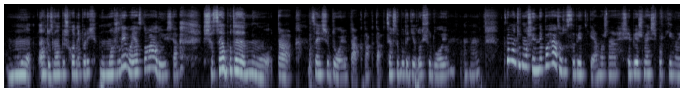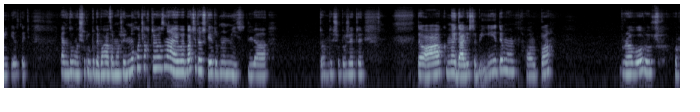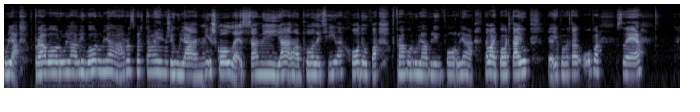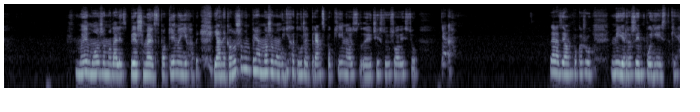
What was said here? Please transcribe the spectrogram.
Мо... А, тут знову пішохідний перехід. Ну, можливо, я здогадуюся, що це буде, ну, так, це сюдою. Так, так, так. Це все буде діло сюдою. Угу. Тому тут машин небагато тут собі таке, можна ще більш-менш спокійно їздити. Я не думаю, що тут буде багато машин. Ну, хоча хто його знає, ви бачите, скільки тут на місць для там, де щоб жити. Так, ми далі собі їдемо. Опа. Праворуч руля. Вправо руля, вліво руля. Розвертаємо Жигуля. Між колесами яма полетіла ходова. Вправо руля, вліво руля. Давай, повертаю. Я, я повертаю. Опа, все. Ми можемо далі більш-менш спокійно їхати. Я не кажу, що ми прям можемо їхати вже прям спокійно з е, чистою совістю. Ні. Зараз я вам покажу мій режим поїздки.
